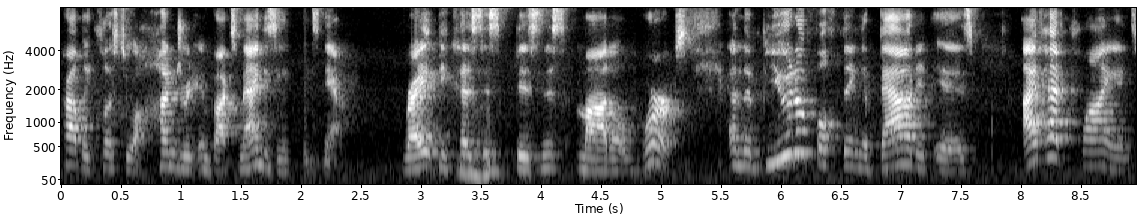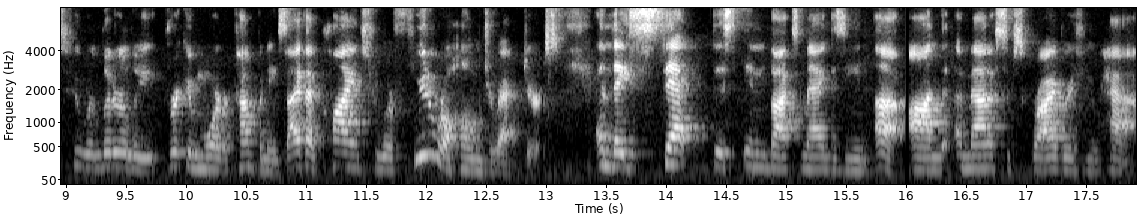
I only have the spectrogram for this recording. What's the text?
probably close to 100 inbox magazines now, right? Because this mm-hmm. business model works. And the beautiful thing about it is, I've had clients who were literally brick and mortar companies. I've had clients who were funeral home directors, and they set this inbox magazine up on the amount of subscribers you have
